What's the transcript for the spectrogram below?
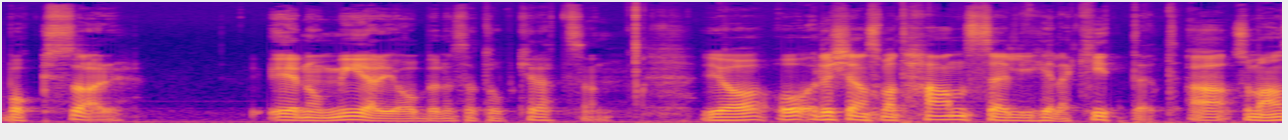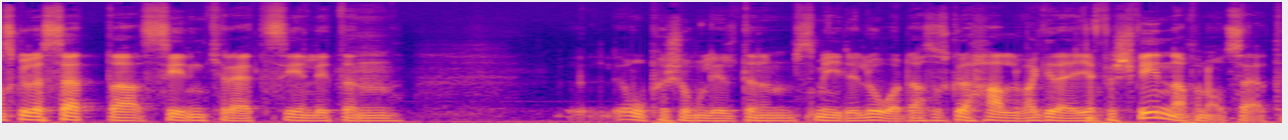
boxar är nog mer jobb än att sätta upp kretsen. Ja, och det känns som att han säljer hela kittet. Ja. Så om han skulle sätta sin krets i en liten opersonlig liten smidig låda så skulle halva grejen försvinna på något sätt.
